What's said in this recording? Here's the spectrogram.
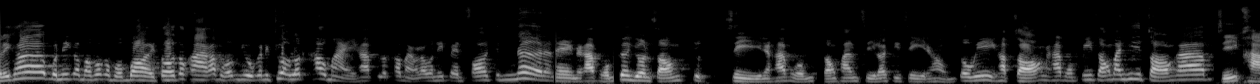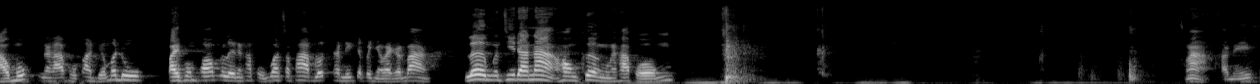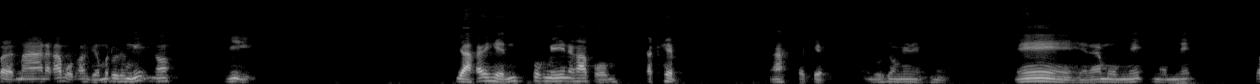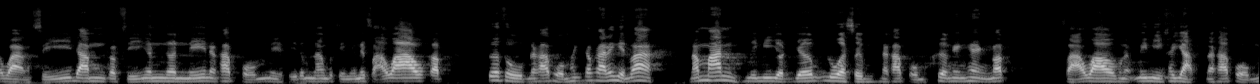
วัสดีครับ วันนี้ก็มาพบกับผมบอยโตโตคาครับผมอยู่กันในช่วงรถเข้าใหม่ครับ รถเข้าใหม่ของเราวันนี้เป็น Fortuner นั่นเองนะครับผมเครื่องยนต์ 2.4 นะครับผม 2,400 ซีซีนะครับผมตัววีขับ 2 นะครับผมปี 2022 ครับ สีขาวมุกนะครับผมอะเดี๋ยวมาดูไปพร้อมๆกันเลยนะครับผมว่าสภาพรถคันนี้จะเป็นอย่างไรกันบ้าง เริ่มกันที่ด้านหน้าห้องเครื่องนะครับผมอะคราวนี้เปิดมานะครับผมอะเดี๋ยวมาดูทางนี้เนาะนี่ อยากให้เห็นพวกนี้นะครับผมตะเข็บนะตะเข็บดูช่วงนี้นี่นี่นี่เห็นไหมมุมนี้มุมนี้ ระหว่างสีดำกับสีเงินเงินนี้นะครับ ผมนี่สีดำๆกับสีเงินในฝาวาล์วกับเสื้อสูบนะครับ ผมต้องการให้เห็นว่าน้ำมันไม่มีหยดเยิ้มรั่วซึมนะครับ ผมเครื่องแห้งๆน็อตฝาวาล์วไม่มีขยับนะครับ ผม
